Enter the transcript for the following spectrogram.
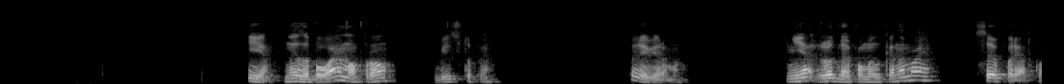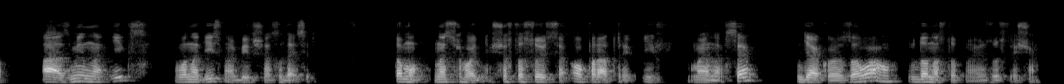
І не забуваємо про відступи. Перевіримо. Ні, жодної помилки немає, все в порядку. А змінна x, вона дійсно більша за 10. Тому на сьогодні, що стосується операторів if, в мене все. Дякую за увагу. До наступної зустрічі.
